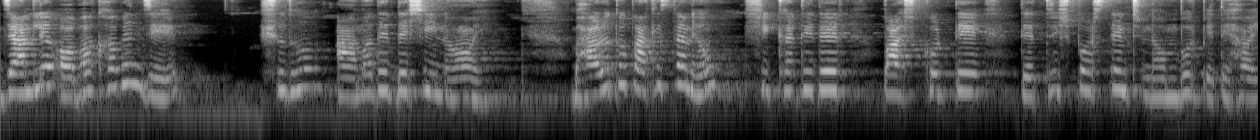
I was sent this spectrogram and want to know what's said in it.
জানলে অবাক হবেন যে শুধু আমাদের দেশেই নয় ভারত ও পাকিস্তানেও শিক্ষার্থীদের পাশ করতে তেত্রিশ পার্সেন্ট নম্বর পেতে হয়।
